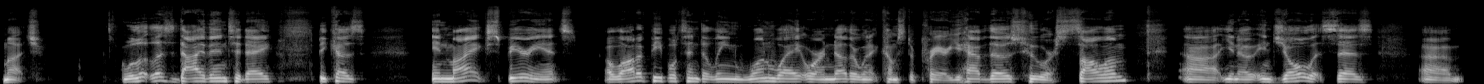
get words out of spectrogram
much. Well, let's dive in today because, in my experience, a lot of people tend to lean one way or another when it comes to prayer. You have those who are solemn. Uh, you know, in Joel, it says, um,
